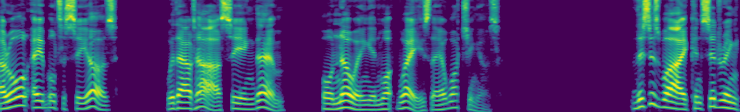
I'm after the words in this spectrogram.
are all able to see us without our seeing them or knowing in what ways they are watching us. This is why, considering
